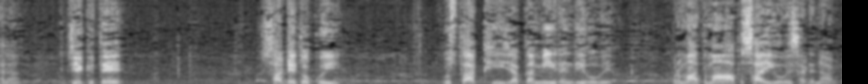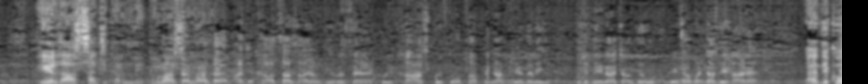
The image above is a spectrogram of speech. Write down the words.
ਹੈਨਾ? ਜੇ ਕਿਤੇ ਸਾਡੇ ਤੋਂ ਕੋਈ ਗੁਸਤਾਖੀ ਜਾਂ ਕਮੀ ਰਹਿੰਦੀ ਹੋਵੇ, ਪ੍ਰਮਾਤਮਾ ਆਪ ਸਹਾਈ ਹੋਵੇ ਸਾਡੇ ਨਾਲ। ਇਹ ਅਰਦਾਸ ਸੱਚ ਕਰਨ ਲਈ ਮਾਤਾ ਮਾਤਾ ਅੱਜ ਖਾਲਸਾ ਸਾਜਨ ਦਿਵਸ ਹੈ। ਕੋਈ ਖਾਸ ਕੋਈ ਤੋਹਫਾ ਪੰਜਾਬੀਆਂ ਦੇ ਲਈ ਕੁਝ ਦੇਣਾ ਚਾਹੁੰਦੇ ਹੋ? ਇੰਨਾ ਵੱਡਾ ਦਿਹਾੜ ਹੈ। ਇਹ ਦੇਖੋ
